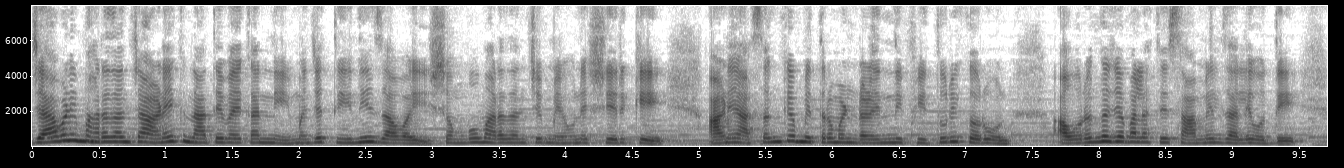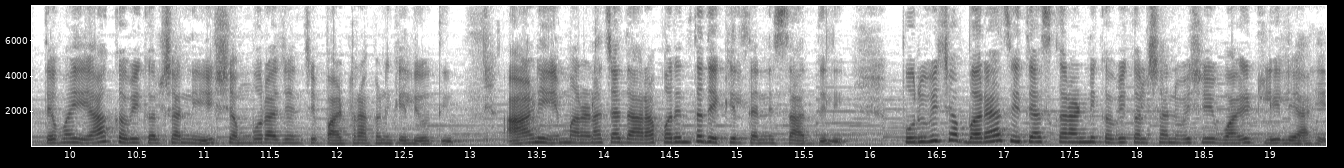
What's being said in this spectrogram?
ज्यावेळी महाराजांच्या अनेक नातेवाईकांनी म्हणजे तिन्ही जावाई शंभू महाराजांचे मेहुणे शिर्के आणि असंख्य मित्रमंडळींनी फितुरी करून औरंगजेबाला ते सामील झाले होते. तेव्हा या कविकलशांनी शंभूराजांची पाठराखण केली होती आणि मरणाच्या दारापर्यंत देखील त्यांनी साथ दिली. पूर्वीच्या बऱ्याच इतिहासकारांनी कविकलशांविषयी वाईट लिहिले आहे.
